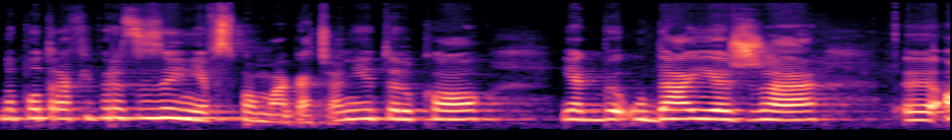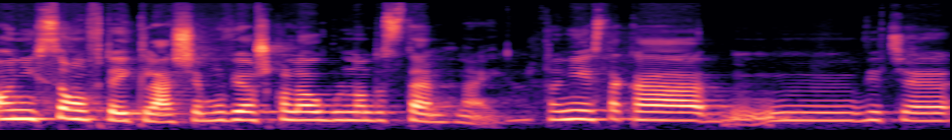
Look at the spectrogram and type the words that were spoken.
no, potrafi precyzyjnie wspomagać, a nie tylko jakby udaje, że y, oni są w tej klasie. Mówię o szkole ogólnodostępnej. To nie jest taka, mm, wiecie,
